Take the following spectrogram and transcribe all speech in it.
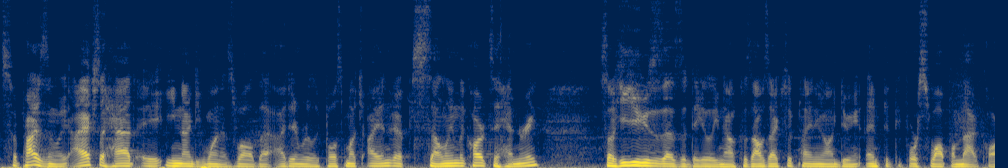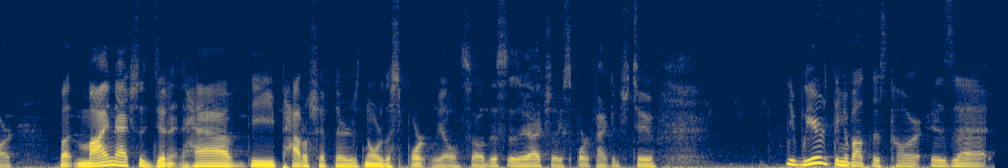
surprisingly, I actually had a E91 as well that I didn't really post much. I ended up selling the car to Henry. So he uses as a daily now because I was actually planning on doing an N54 swap on that car. But mine actually didn't have the paddle shifters nor the sport wheel. So this is actually a sport package too. The weird thing about this car is that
